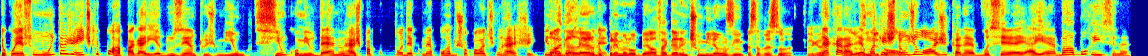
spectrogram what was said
Eu conheço muita gente que, porra, pagaria 200 mil, 5 mil, 10 mil reais pra poder comer a porra do chocolatinho Hershey. E Só a galera consegue do comer. prêmio Nobel vai garantir um milhãozinho pra essa pessoa, tá ligado? Né, caralho? É Um uma milhãozinho de questão de lógica, né? Você. Aí é uma burrice, né?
